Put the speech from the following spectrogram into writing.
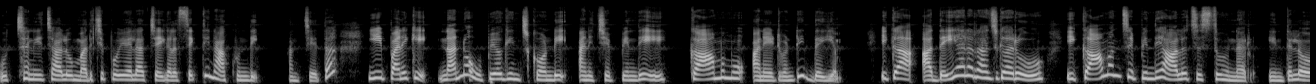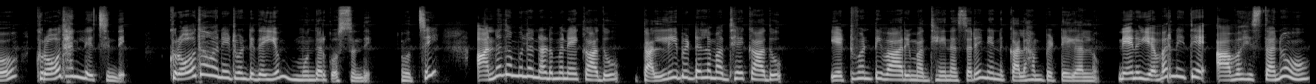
ఉచ్చనీచాలు మరిచిపోయేలా చేయగల శక్తి నాకుంది. అంచేత ఈ పనికి నన్ను ఉపయోగించుకోండి అని చెప్పింది కామము అనేటువంటి దెయ్యం. ఇక ఆ దెయ్యాల రాజుగారు ఈ కామం చెప్పింది ఆలోచిస్తూ ఉన్నారు. ఇంతలో క్రోధం లేచింది. క్రోధం అనేటువంటి దెయ్యం ముందరకొస్తుంది. వచ్చి అన్నదమ్ముల నడుమనే కాదు తల్లి బిడ్డల మధ్య కాదు ఎటువంటి వారి మధ్య అయినా సరే నేను కలహం పెట్టేయగలను. నేను ఎవరినైతే ఆవహిస్తానో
